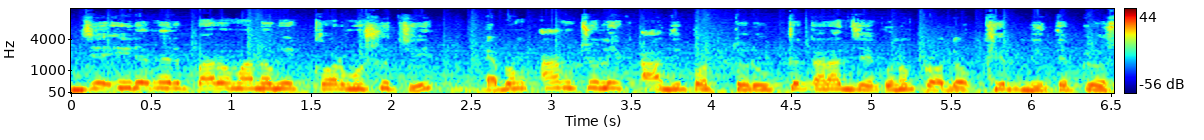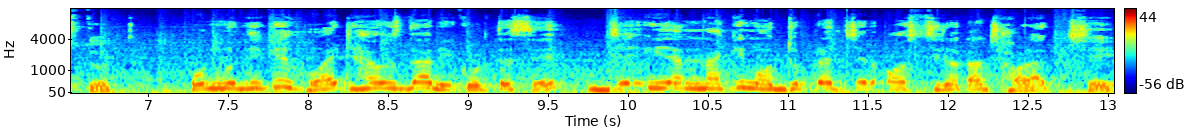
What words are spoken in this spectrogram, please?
যে ইরানের পারমাণবিক কর্মসূচি এবং আঞ্চলিক আধিপত্য রুখতে তারা যে কোনো পদক্ষেপ নিতে প্রস্তুত। অন্যদিকে হোয়াইট হাউস দাবি করতেছে যে ইরান নাকি মধ্যপ্রাচ্যের অস্থিরতা ছড়াচ্ছে।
